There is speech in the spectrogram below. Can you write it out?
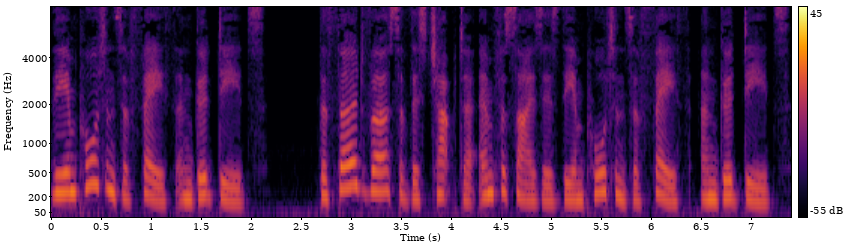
The importance of faith and good deeds. The third verse of this chapter emphasizes the importance of faith and good deeds.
